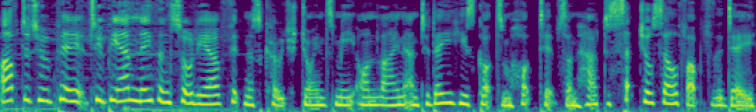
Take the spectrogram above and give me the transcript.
After 2 p.m., Nathan Solia, fitness coach, joins me online, and today he's got some hot tips on how to set yourself up for the day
